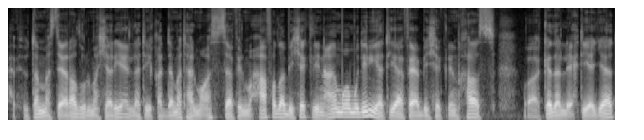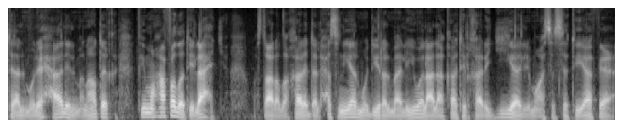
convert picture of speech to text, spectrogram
حيث تم استعراض المشاريع التي قدمتها المؤسسة في المحافظة بشكل عام ومديرية يافع بشكل خاص وكذا الاحتياجات الملحة للمناطق في محافظة لحج واستعرض خالد الحصني المدير المالي والعلاقات الخارجية لمؤسسة يافع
